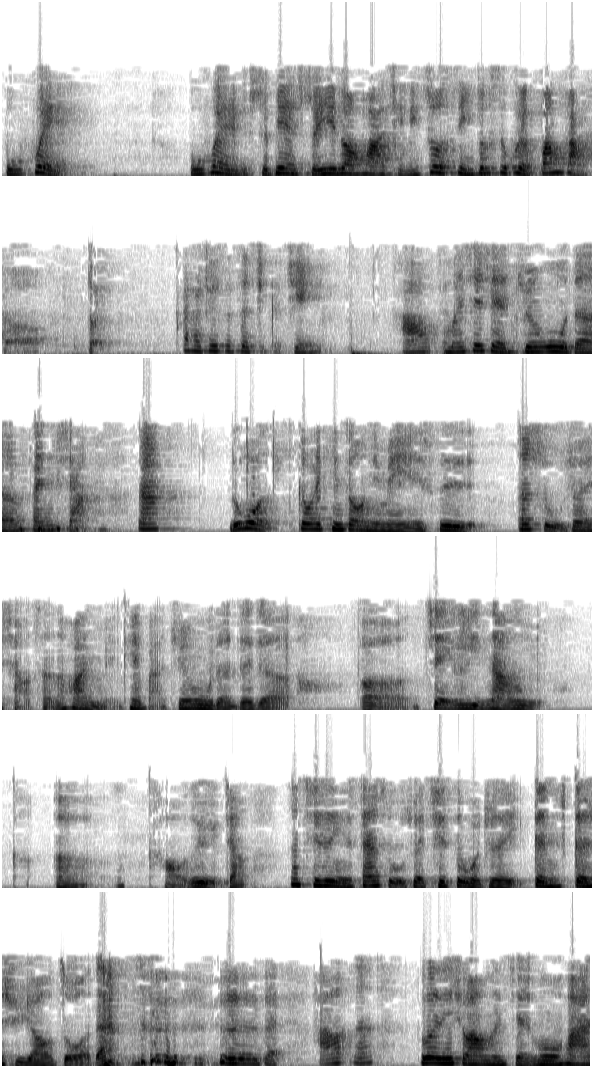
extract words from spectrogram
不会不会随便随意乱花钱，你做事情都是会有方法的。对，大概就是这几个建议。好，我们谢谢军务的分享。那如果各位听众你们也是二十五岁的小陈的话，你们也可以把军务的这个呃建议纳入呃考虑，这样。那其实你三十五岁，其实我觉得更更需要做的。对对对，好，那如果你喜欢我们节目的话，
